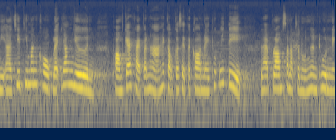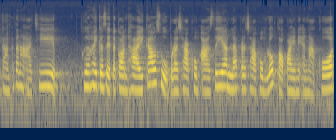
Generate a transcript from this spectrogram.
มีอาชีพที่มั่นคงและยั่งยืน พร้อมแก้ไขปัญหาให้กับเกษตรกรในทุกมิติ และพร้อมสนับสนุนเงินทุนในการพัฒนาอาชีพ เพื่อให้เกษตรกรไทยก้าวสู่ประชาคมอาเซียน และประชาคมโลกต่อไปในอนาคต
